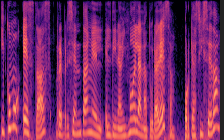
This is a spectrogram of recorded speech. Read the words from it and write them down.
y como estas representan el, dinamismo de la naturaleza, porque así se da.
